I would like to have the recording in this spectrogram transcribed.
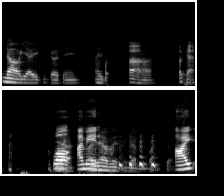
no, yeah, you can go, Dane. I, uh, uh, okay well yeah, i mean didn't have that important. I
